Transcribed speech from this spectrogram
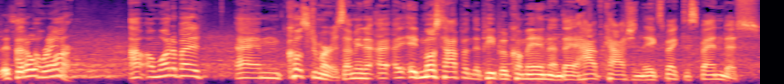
It's a uh, no brainer. And, and what about um, customers? I mean, it must happen that people come in and they have cash and they expect to spend it.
